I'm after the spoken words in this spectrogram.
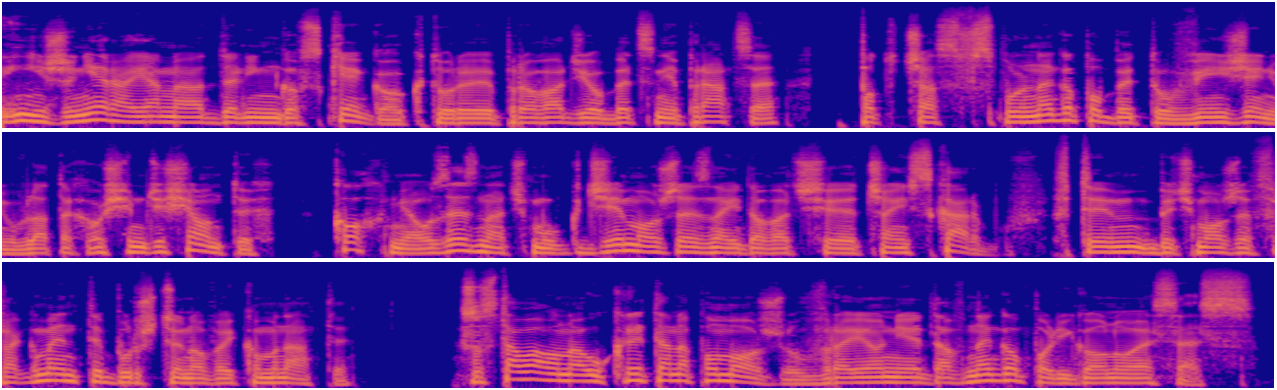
inżyniera Jana Delingowskiego, który prowadzi obecnie pracę, podczas wspólnego pobytu w więzieniu w latach 80. Koch miał zeznać mu, gdzie może znajdować się część skarbów, w tym być może fragmenty bursztynowej komnaty. Została ona ukryta na Pomorzu, w rejonie dawnego poligonu SS.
